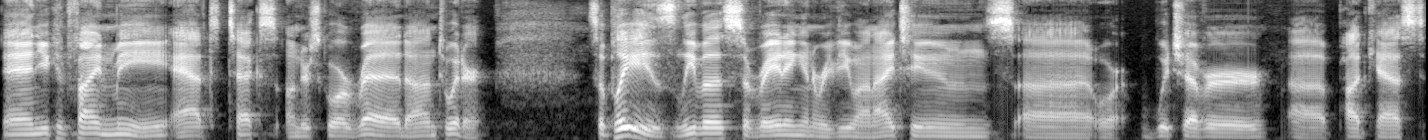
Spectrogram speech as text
And you can find me at tex underscore red on Twitter. So please leave us a rating and a review on iTunes uh, or whichever uh, podcast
